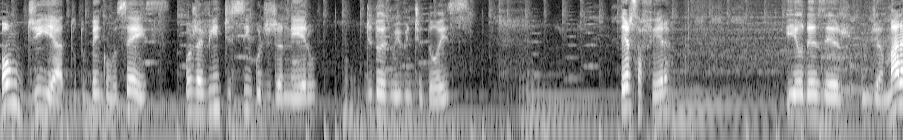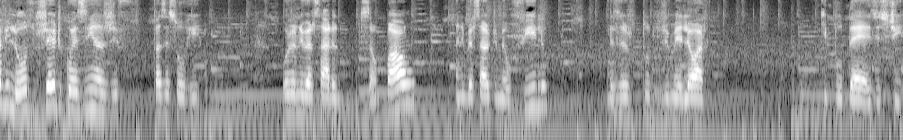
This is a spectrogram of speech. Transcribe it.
Bom dia, tudo bem com vocês? Hoje é 25 de janeiro de 2022, terça-feira, e eu desejo um dia maravilhoso, cheio de coisinhas de fazer sorrir. Hoje é aniversário de São Paulo, aniversário de meu filho. Desejo tudo de melhor que puder existir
